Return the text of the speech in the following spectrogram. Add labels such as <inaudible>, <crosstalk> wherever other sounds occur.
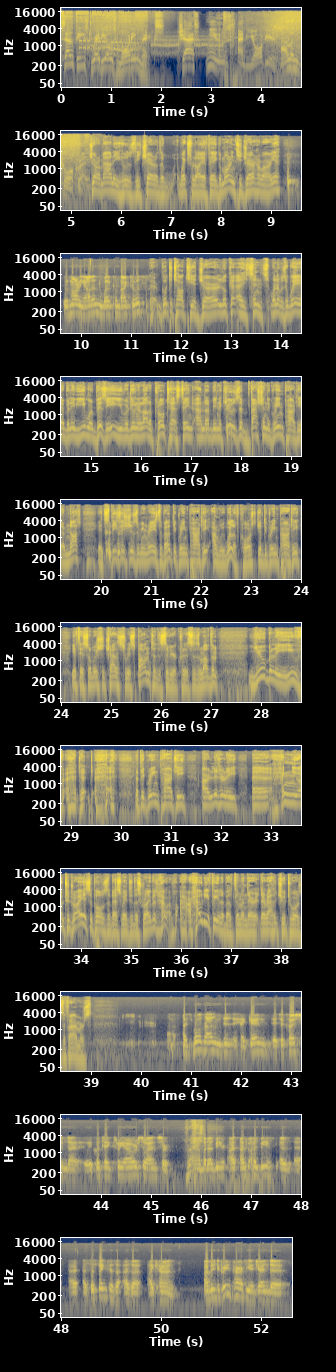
Southeast Radio's morning mix. Chat, news, and your views. Alan Corcoran. Ger O'Mahony, who's the chair of the Wexford IFA. Good morning to you, Ger. How are you? Good morning, Alan. Welcome back to us. Uh, Good to talk to you, Ger. Look, uh, since when I was away, I believe you were busy. You were doing a lot of protesting, and I've been accused of bashing the Green Party. I'm not. It's these issues have been raised about the Green Party, and we will, of course, give the Green Party, if they so wish, a chance to respond to the severe criticism of them. You believe uh, <laughs> <laughs> that the Green Party are literally uh, hanging you out to dry. I suppose the best way to describe it. How, how do you feel about them and their their attitude towards the farmers? I suppose, Alan, again, it's a question that it could take three hours to answer. Right. Um, but I'll be I'll, I'll be as, as, as, as succinct as, as I, I can. I mean, the Green Party agenda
